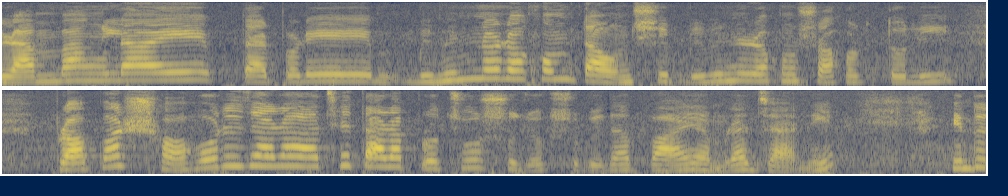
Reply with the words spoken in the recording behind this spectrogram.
গ্রাম বাংলায়, তারপরে বিভিন্ন রকম টাউনশিপ বিভিন্ন রকম শহরতলি প্রপার শহরে যারা আছে, তারা প্রচুর সুযোগ সুবিধা পায়, আমরা জানি। কিন্তু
